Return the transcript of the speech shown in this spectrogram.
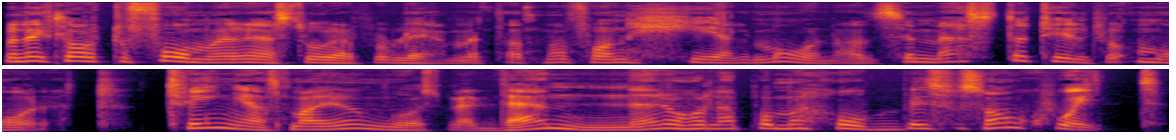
Men det är klart, då får man det här stora problemet att man får en hel månad semester till om året. Tvingas man ju umgås med vänner och hålla på med hobbys och sån skit.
